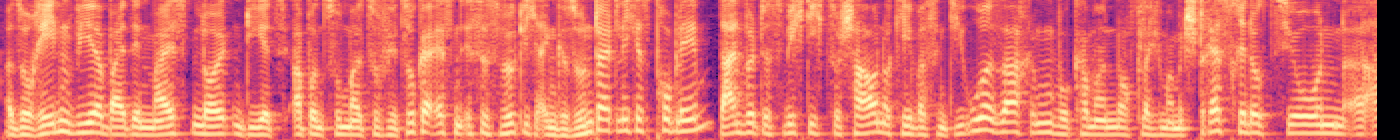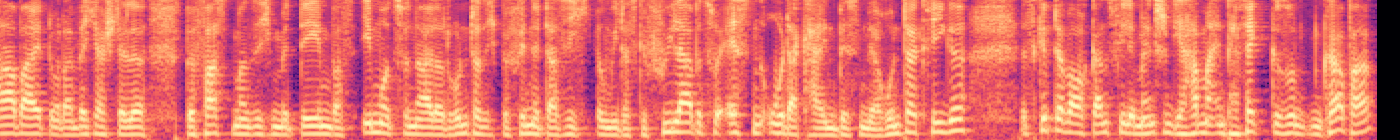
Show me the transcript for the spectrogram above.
Also reden wir bei den meisten Leuten, die jetzt ab und zu mal zu viel Zucker essen, ist es wirklich ein gesundheitliches Problem? Dann wird es wichtig zu schauen, okay, was sind die Ursachen? Wo kann man noch vielleicht mal mit Stressreduktion äh, arbeiten oder an welcher Stelle befasst man sich mit dem, was emotional darunter sich befindet, dass ich irgendwie das Gefühl habe zu essen oder kein Bissen mehr runterkriege. Es gibt aber auch ganz viele Menschen, die haben einen perfekt gesunden Körper,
